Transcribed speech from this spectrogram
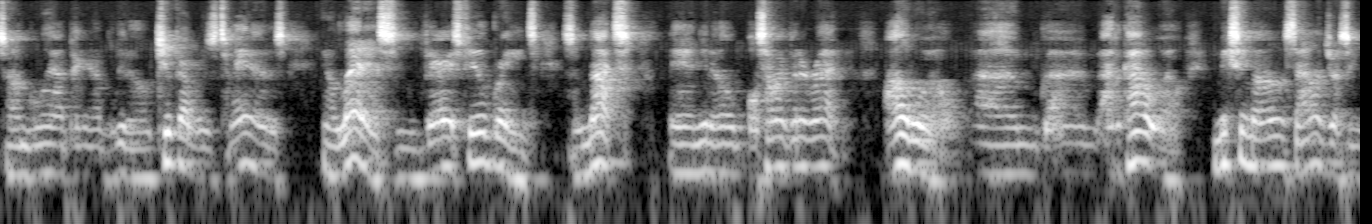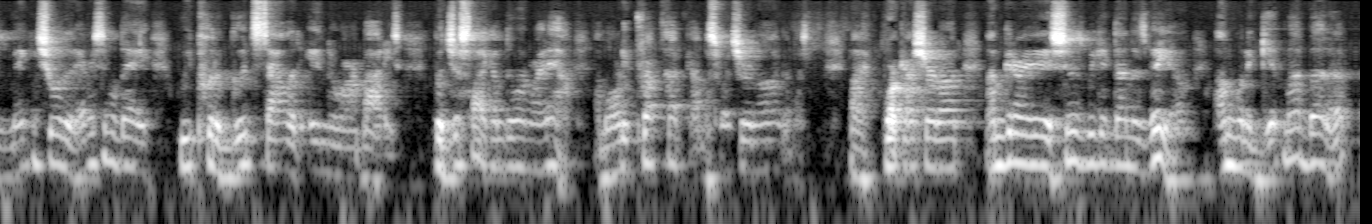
So I'm going out picking up, you know, cucumbers, tomatoes, you know, lettuce and various field greens, some nuts, and you know, balsamic vinaigrette, olive oil, um, uh, avocado oil, mixing my own salad dressing, making sure that every single day we put a good salad into our bodies. But just like I'm doing right now, I'm already prepped up, got my sweatshirt on, got my, my workout shirt on. I'm getting ready, as soon as we get done this video, I'm going to get my butt up,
